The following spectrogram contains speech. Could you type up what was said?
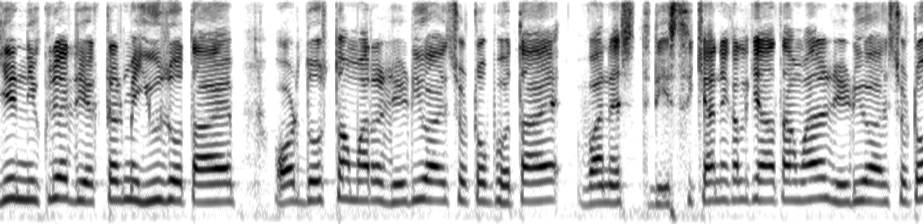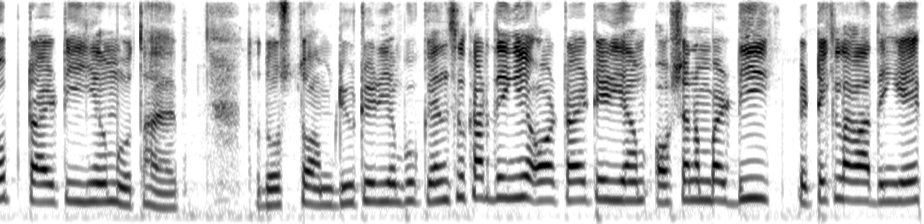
ये न्यूक्लियर रिएक्टर में यूज़ होता है और दोस्तों हमारा रेडियो आइसोटोप होता है वन एच थ्री। इससे क्या निकल के आता है? हमारा रेडियो आइसोटोप ट्राइटेरियम होता है। तो दोस्तों हम ड्यूटेरियम को कैंसिल कर देंगे और ट्राइटेरियम ऑप्शन नंबर डी पे टिक लगा देंगे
